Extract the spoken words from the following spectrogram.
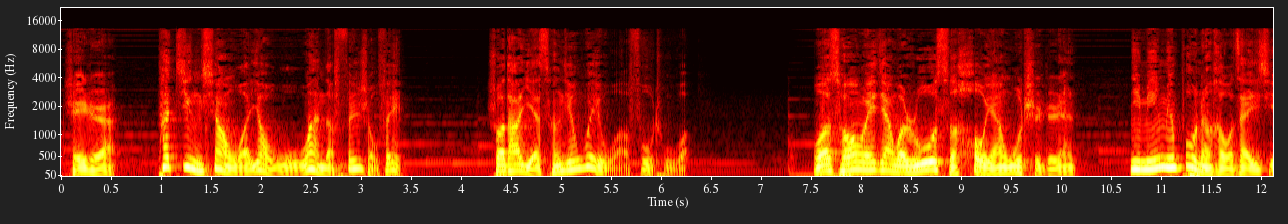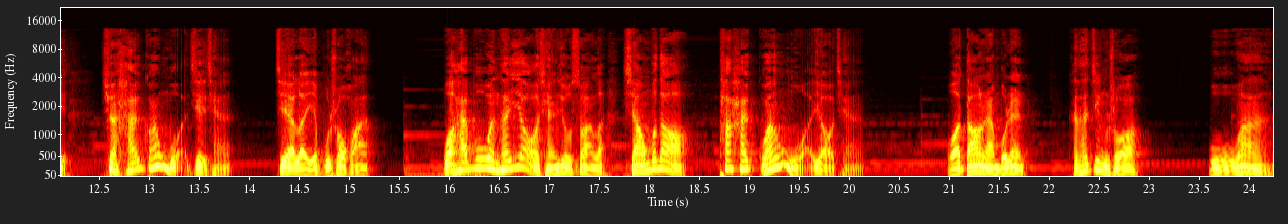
谁知，他竟向我要五万的分手费，说他也曾经为我付出过。我从未见过如此厚颜无耻之人。你明明不能和我在一起，却还管我借钱，借了也不说还，我还不问他要钱就算了，想不到他还管我要钱。我当然不认，可他竟说，五万，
